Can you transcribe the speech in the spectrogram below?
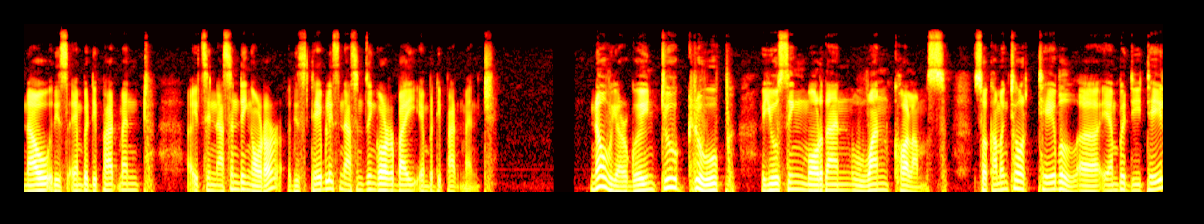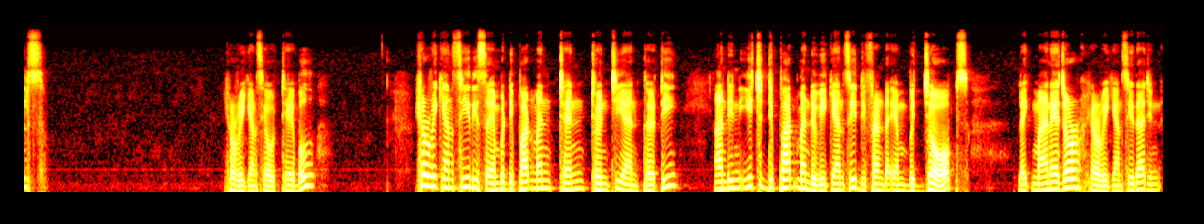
Now this emb department uh, it's in ascending order. This table is in ascending order by emb department now we are going to group using more than one columns. So coming to our table uh, emb details. Here we can see our table. Here we can see this emb department 10 20 and 30 and in each department we can see different emb jobs like manager. Here we can see that in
